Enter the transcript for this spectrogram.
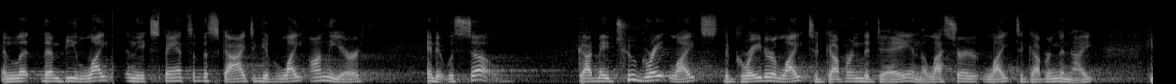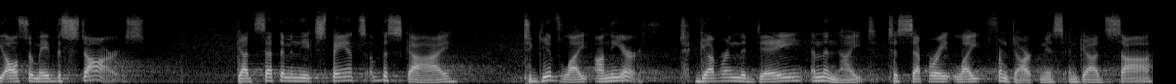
and let them be lights in the expanse of the sky to give light on the earth. And it was so. God made two great lights the greater light to govern the day, and the lesser light to govern the night. He also made the stars. God set them in the expanse of the sky to give light on the earth to govern the day and the night, to separate light from darkness. And God saw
